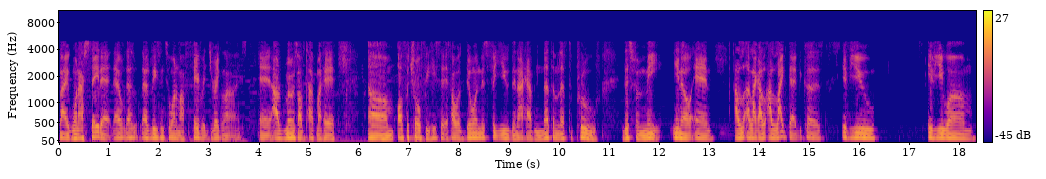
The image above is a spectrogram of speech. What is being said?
like when I say that, that that that leads into one of my favorite Drake lines, and I remember off the top of my head. Um, off a trophy, he said, "If I was doing this for you, then I have nothing left to prove. This for me, you know." And I, I like I, I like that because if you if you um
